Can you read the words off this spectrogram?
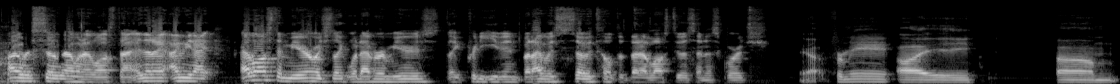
I was so mad when I lost that. And then I I mean I I lost a mirror, which like whatever mirror's like pretty even, but I was so tilted that I lost to a Centiskorch. Yeah, for me, I um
